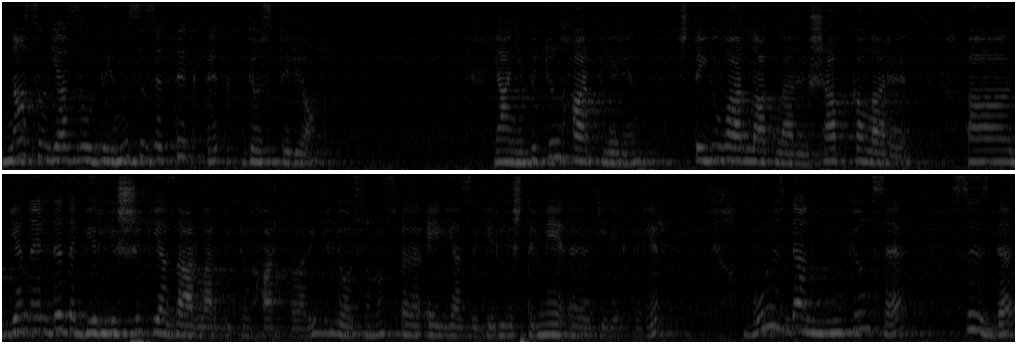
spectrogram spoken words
nasıl yazıldığını size tek tek gösteriyor. Yani bütün harflerin işte yuvarlakları, şapkaları, genelde de birleşik yazarlar bütün harfleri biliyorsunuz e, el yazı birleştirme e, gerektirir. Bu yüzden mümkünse siz de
